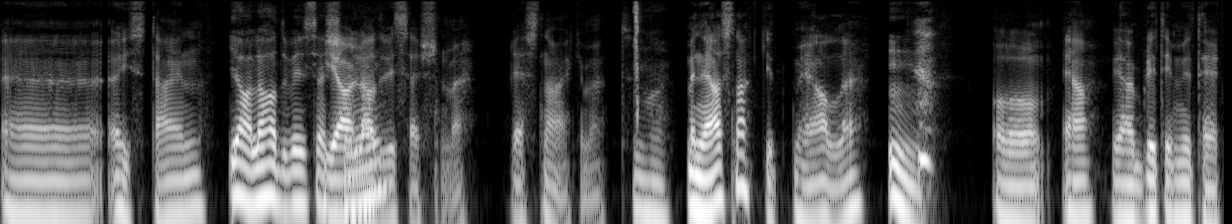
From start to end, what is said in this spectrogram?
uh, Øystein Jarle hadde vi session. Jarle hadde vi session med. Resten har jeg ikke møtt. Nei. Men jeg har snakket med alle, Mm. Og ja, vi har blitt invitert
